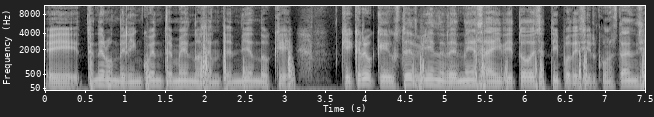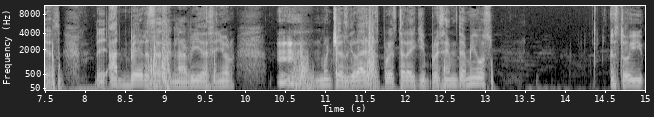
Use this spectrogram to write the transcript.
eh, tener un delincuente menos entendiendo que que creo que usted viene de Nesa y de todo ese tipo de circunstancias eh, adversas en la vida, señor. Muchas gracias por estar aquí presente, amigos. Estoy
